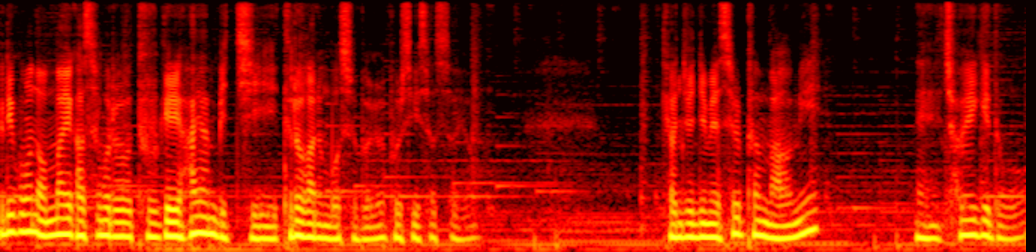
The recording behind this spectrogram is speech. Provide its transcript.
그리고는 엄마의 가슴으로 두 개의 하얀 빛이 들어가는 모습을 볼 수 있었어요. 견주님의 슬픈 마음이 네, 저에게도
